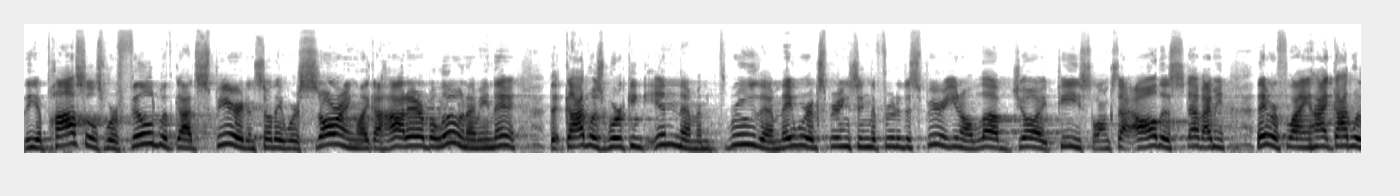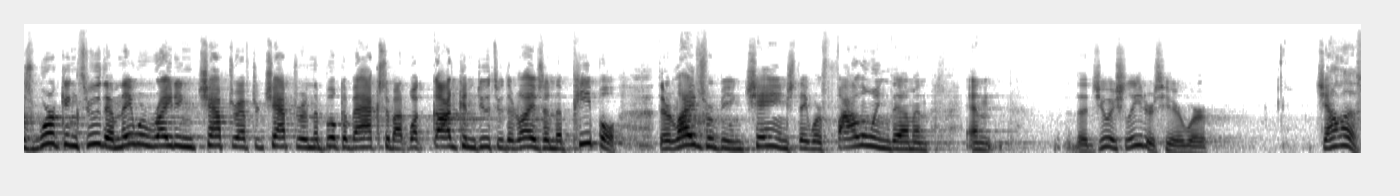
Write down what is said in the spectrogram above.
the, apostles were filled with God's Spirit, and so they were soaring like a hot air balloon. I mean, they, that God was working in them and through them. They were experiencing the fruit of the Spirit, you know, love, joy, peace, alongside all this stuff. I mean, they were flying high. God was working through them. They were writing chapter after chapter in the book of Acts about what God can do through their lives, and the people their lives were being changed. They were following them, and, and the Jewish leaders here were jealous.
